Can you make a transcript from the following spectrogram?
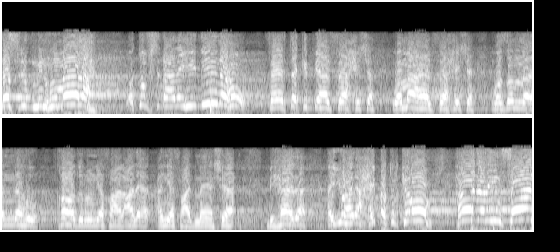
تسلب منه ماله وتفسد عليه دينه فيرتكب بها الفاحشة ومعها الفاحشة وظن أنه قادر يفعل على أن يفعل ما يشاء. بهذا أيها الأحبة الكرام هذا الإنسان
